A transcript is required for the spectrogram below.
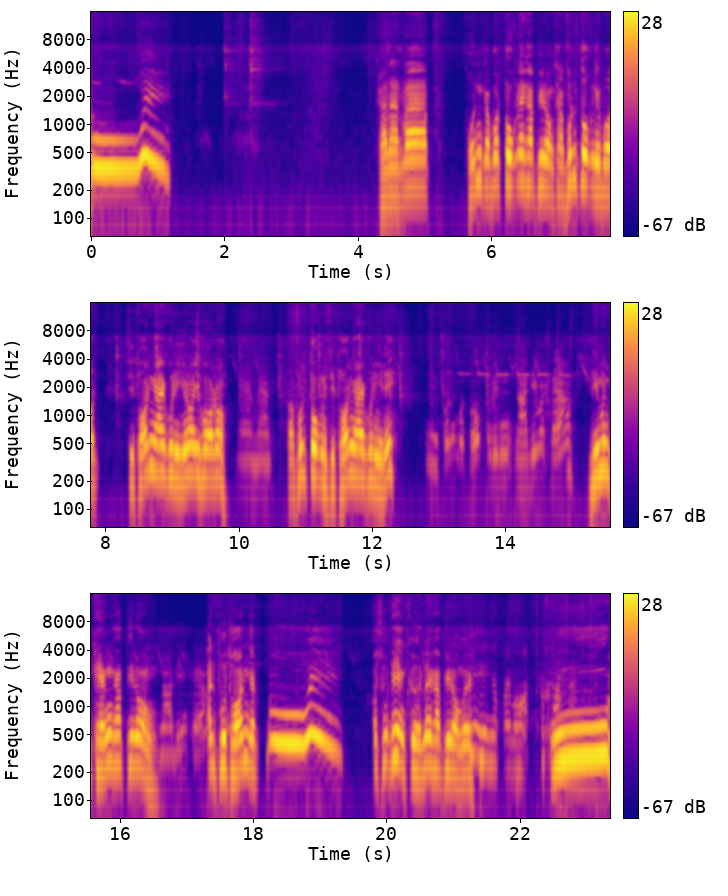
อุ้ย ขนาดว่าฝนกับบตกเลยครับ พี่น้องถ้าฝนตกนี่บดสิถอนง่ายกว่านี้เนาะอีพอเนาะแม่นแม่นถ้าฝนตกนี่สิถอนง่ายกว่านี้เด้นี่ฝนบ่ตกดินหนาดินมันแข็งดินมันแข็งครับ พี่น้อง หนาดินแข็งอันผู้ถอนกันปุ้ยเอาสุดแห้งเกิดเลยครับ พี่น้องเอ้ยนี่ยกไปบ่ฮอดอู้ย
